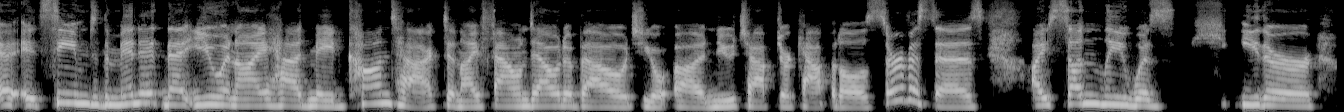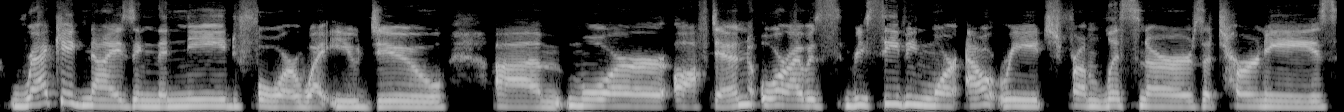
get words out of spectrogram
it seemed the minute that you and I had made contact and I found out about your uh, new chapter capital services, I suddenly was either recognizing the need for what you do um, more often, or I was receiving more outreach from listeners, attorneys,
